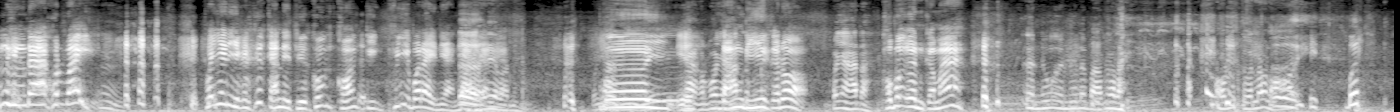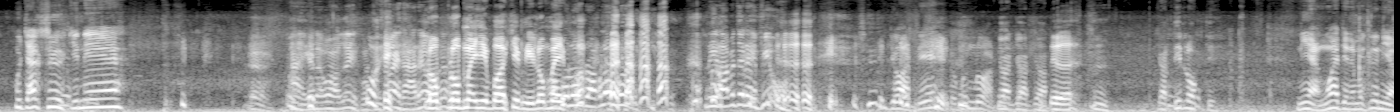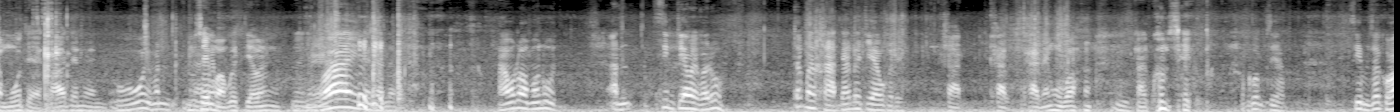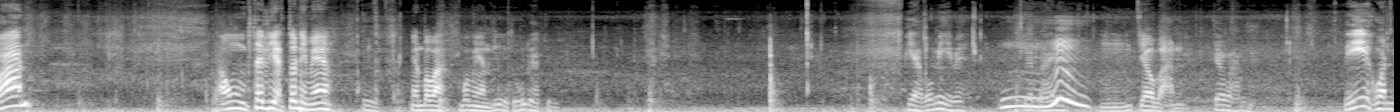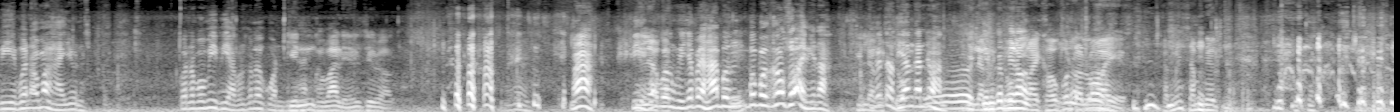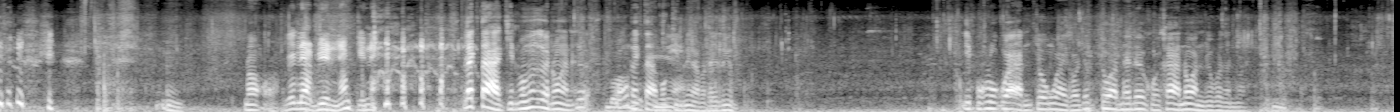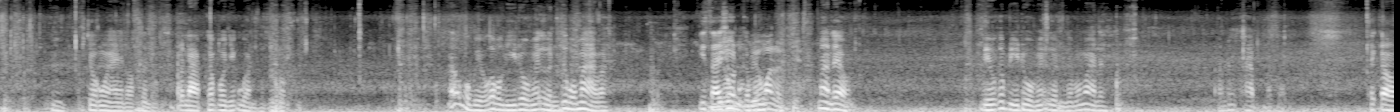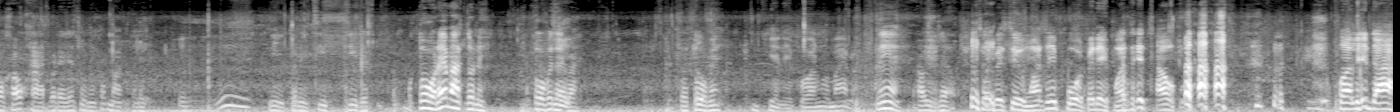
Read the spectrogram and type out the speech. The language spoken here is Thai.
มึงแห่งด่าคนไว้อืมเพราะอย่างนี้ก็คือกันนี่ถือของของกินฟรีบ่ได้เนี่ยได้เนี่ยได้เนี่ยวันนี้ เอ้ยย่างกันพ่อใหญ่ดังดีก็ดอพ่อใหญ่หัดอะเขาบ่เอิ้นกันมาเอิ้นดูเอิ้นดูแล้วบาปเท่าไหร่เอาลูกตัวแล้วหลาโอ้ย ยเบิดผู้จักซื้อกินแน่เออให้กันแล้วว่าเอ้ยคนช่วยถ่ายได้อลบลบไม่ใช่บ่คลิปนี้ลบไม่ลบ่บดอกลบดอกนี่ล่ะมันจะได้ฟิวยอดดิก็เพิ่งรอดยอดยอดยอดเอออืมยอดติดลบติเนี่ยงว่าจะได้มาคือเนี่ยหมูแต่ขาวจังนั้นโอ้ยมันไม่ใช่หมอก๋วยเตี๋ยวนี่ว้ายนั่นแหละเอาลองมาดูอันซิมเจียวให้ข่อยดู ถ้ามันขาดยังได้เจียวก็ดิขาดขาดขาดหยังหัวอืมขาดความเสกขอบคุณเสียบซิมซะก่อนเอาใส่เลียดตัวนี้แม่อืม แม่นบ่วะบ่แม่นพี่ถุงเดือดอยู่เพียบ่มีไหมอืมอืมเจียวหวาน เจ้าหวานนี่ควรบีเพิ่นเอามาใหายอยู่นี่เพิ่นเอาบ่มีเพียเพิ่นก็เลยควรบีกินให้เขาว่าเหลือซื้อหรอกมา พี่มาเบิ่งพี่จะไปหาเบิ่งเบิ่งเบิ่งข้าวซอยพี่น่ะกินแล้วก็จะเถียงกันอยู่หั่นเออกินก็พี่น้องลอยเขาคนละลอยทำให้สำนึกเนาะได้แลบเรียนหยังกินเล็กตากินบ่คือเอิ้นว่างั้นคือบ่โอ้เล็กตาบ่กินเนื้อบ่ได้ลืมอีพวกลูกว่าอันจงไว้เขาจะตัวในเด้อขอยค่านอนอยู่ว่าซั่นว่าอืมจงไว้ให้ดอกสนุกไปลาบกับบ่จะอ้วนผมสิบอกเอ้าบ่เบียวก็บ่ดีโดไม่เอิ้นคือบ่มาวะ ที่สายชนกับเดี๋ยวบ่มาแล้วเจียมาแล้วเบียวกับดีโดไม่เอิ้นกับบ่มาเลยเอาเลยครับมาครับแต่เก่าเขาขาดบ่ได้แต่ซุนเขามักเลย นี่ตัวนี้ที่ที่เด็ดบักโตได้มักตัวนี้โตไปใส่ปะตัวโตไหมเขียนให้พรบ่มาหรอกนี่เอาอีกแล้วใส่ไปซื้อหัวใส่ปวดไปได้หัวใส่เท้าพอเลยได้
